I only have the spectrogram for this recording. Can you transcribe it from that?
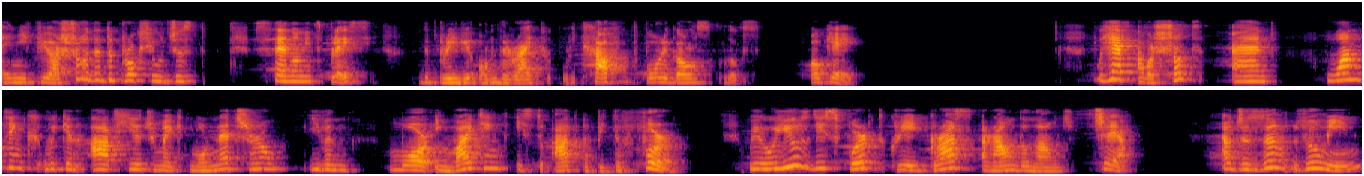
and if you are sure that the proxy will just stand on its place the preview on the right with half of the polygons looks okay. We have our shot and one thing we can add here to make it more natural, even more inviting, is to add a bit of fur. We will use this fur to create grass around the lounge chair. I'll just zoom, zoom in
